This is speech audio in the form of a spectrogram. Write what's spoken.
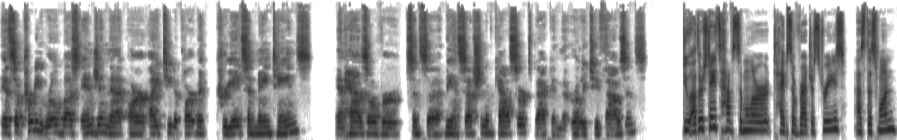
it's a pretty robust engine that our IT department creates and maintains and has over since uh, the inception of CalCerts back in the early 2000s. Do other states have similar types of registries as this one?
